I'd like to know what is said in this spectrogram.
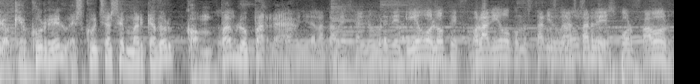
Lo que ocurre lo escuchas en marcador con Pablo Me ha Parra. venido a la cabeza el nombre de Diego López. Hola Diego, ¿cómo estás? Muy buenas tardes. Por favor,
